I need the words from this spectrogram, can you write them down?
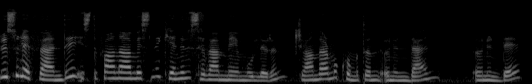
Resul Efendi istifanamesini kendini seven memurların jandarma komutanının önünden önünde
